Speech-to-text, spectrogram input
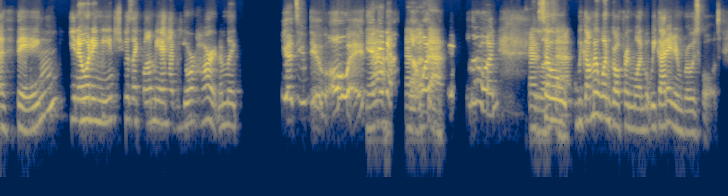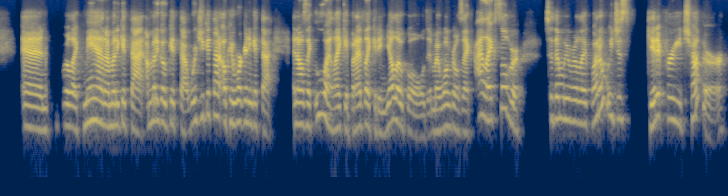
a thing? You know what I mean? She was like, "Mommy, I have your heart," and I'm like, "Yes, you do, always." Yeah, I love that. Another one I love so that. we got my one girlfriend one, but we got it in rose gold. And we're like, man, I'm gonna get that. I'm gonna go get that. Where'd you get that? Okay, we're gonna get that. And I was like, ooh, I like it, but I'd like it in yellow gold. And my one girl's like, I like silver. So then we were like, why don't we just get it for each other?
